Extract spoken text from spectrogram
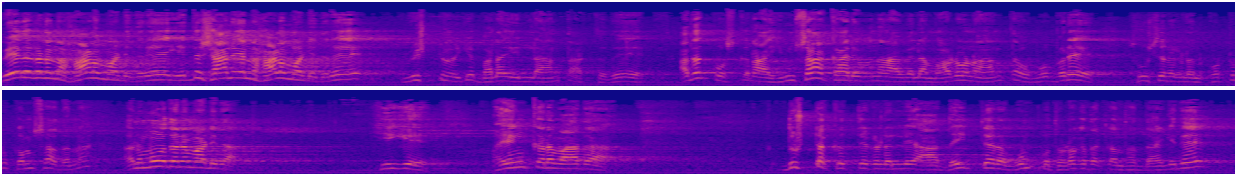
ವೇದಗಳನ್ನು ಹಾಳು ಮಾಡಿದರೆ, ಯಜ್ಞಶಾಲೆಯನ್ನು ಹಾಳು ಮಾಡಿದರೆ ವಿಷ್ಣುವಿಗೆ ಬಲ ಇಲ್ಲ ಅಂತ ಆಗ್ತದೆ. ಅದಕ್ಕೋಸ್ಕರ ಆ ಹಿಂಸಾ ಕಾರ್ಯವನ್ನು ನಾವೆಲ್ಲ ಮಾಡೋಣ ಅಂತ ಒಬ್ಬೊಬ್ಬರೇ ಸೂಚನೆಗಳನ್ನು ಕೊಟ್ಟರು. ಕಂಸ ಅದನ್ನು ಅನುಮೋದನೆ ಮಾಡಿದ. ಹೀಗೆ ಭಯಂಕರವಾದ ದುಷ್ಟ ಕೃತ್ಯಗಳಲ್ಲಿ ಆ ದೈತ್ಯರ ಗುಂಪು ತೊಡಗತಕ್ಕಂಥದ್ದಾಗಿದೆ.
